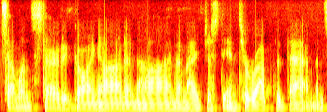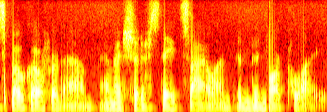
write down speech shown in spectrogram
someone started going on and on, and I just interrupted them and spoke over them, and I should have stayed silent and been more polite.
